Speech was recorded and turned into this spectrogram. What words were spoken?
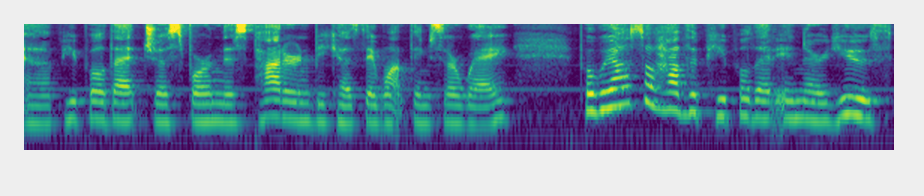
uh, people that just form this pattern because they want things their way. But we also have the people that in their youth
